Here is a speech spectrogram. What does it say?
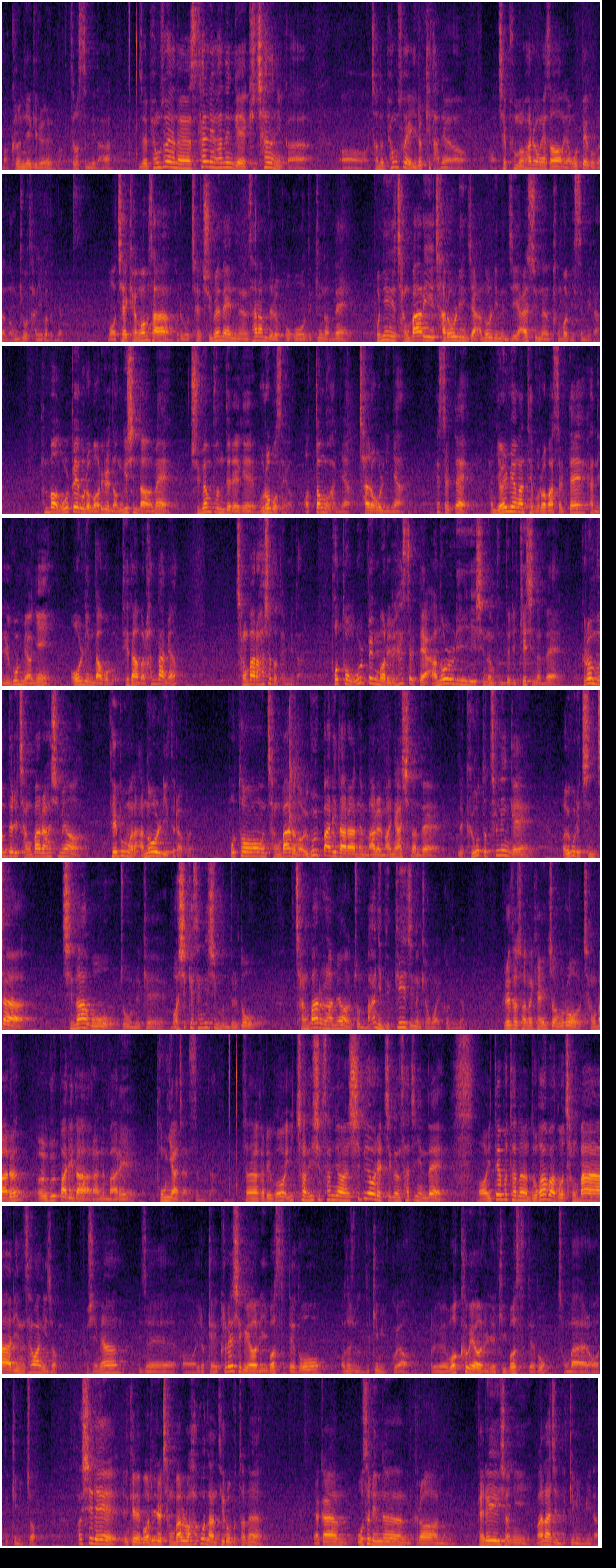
막 그런 얘기를 막 들었습니다. 이제 평소에는 스타일링 하는 게 귀찮으니까 어, 저는 평소에 이렇게 다녀요. 어, 제품을 활용해서 그냥 올 빼고 그냥 넘기고 다니거든요. 뭐 제 경험상 그리고 제 주변에 있는 사람들을 보고 느낀 건데 본인이 장발이 잘 어울리는지 안 어울리는지 알 수 있는 방법이 있습니다. 한번 올백으로 머리를 넘기신 다음에 주변 분들에게 물어보세요. 어떤 거 같냐? 잘 어울리냐? 했을 때 한 10명한테 물어봤을 때 한 7명이 어울린다고 대답을 한다면 장발을 하셔도 됩니다. 보통 올백 머리를 했을 때 안 어울리시는 분들이 계시는데 그런 분들이 장발을 하시면 대부분 안 어울리더라고요. 보통 장발은 얼굴빨이다라는 말을 많이 하시는데 그것도 틀린 게 얼굴이 진짜 진하고 좀 이렇게 멋있게 생기신 분들도 장발을 하면 좀 많이 느끼해지는 경우가 있거든요. 그래서 저는 개인적으로 장발은 얼굴빨이다라는 말에 동의하지 않습니다. 자 그리고 2023년 12월에 찍은 사진인데 어, 이때부터는 누가 봐도 장발인 상황이죠. 보시면 이제 어, 이렇게 클래식 웨어를 입었을 때도 어느 정도 느낌이 있고요. 그리고 워크웨어를 이렇게 입었을 때도 정말 어, 느낌 있죠. 확실히 이렇게 머리를 장발로 하고 난 뒤로부터는 약간 옷을 입는 그런 베리에이션이 많아진 느낌입니다.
